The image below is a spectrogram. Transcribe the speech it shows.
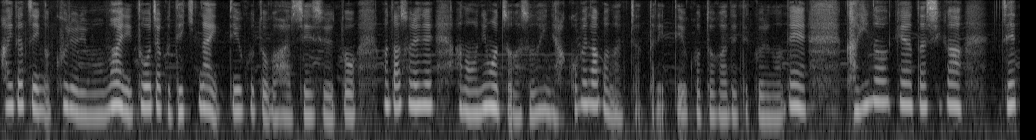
配達員が来るよりも前に到着できないっていうことが発生するとまたそれであのお荷物がその日に運べなくなっちゃったりっていうことが出てくるので鍵の受け渡しが絶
